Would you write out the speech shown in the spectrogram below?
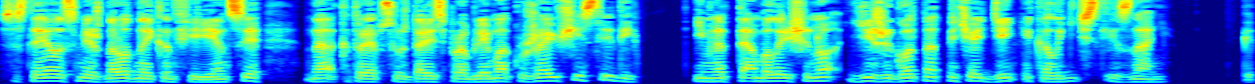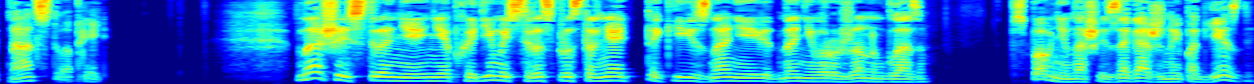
состоялась международная конференция, на которой обсуждались проблемы окружающей среды. Именно там было решено ежегодно отмечать День экологических знаний – 15 апреля. В нашей стране необходимость распространять такие знания видна невооруженным глазом. Вспомним наши загаженные подъезды,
